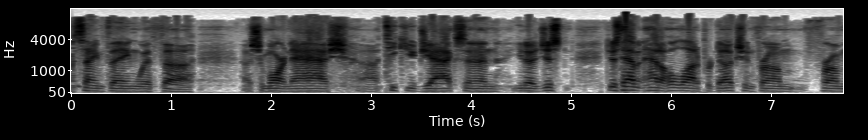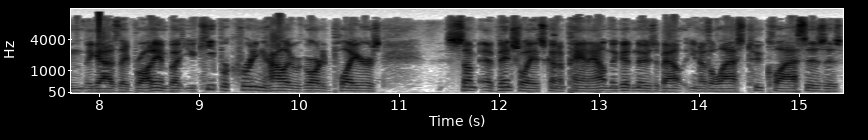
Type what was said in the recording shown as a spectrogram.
same thing with uh, uh, Shamar Nash, uh, TQ Jackson. You know, just just haven't had a whole lot of production from from the guys they brought in. But you keep recruiting highly regarded players. Some eventually it's going to pan out. And the good news about you know the last two classes is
